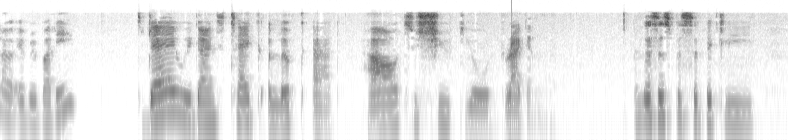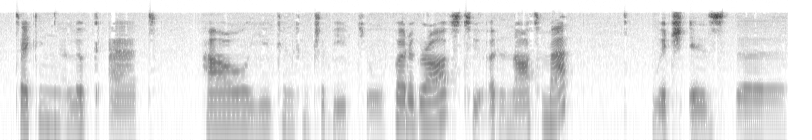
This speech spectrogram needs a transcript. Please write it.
Hello everybody. Today we're going to take a look at how to shoot your dragon. And this is specifically taking a look at how you can contribute your photographs to Odonata Map, which is the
